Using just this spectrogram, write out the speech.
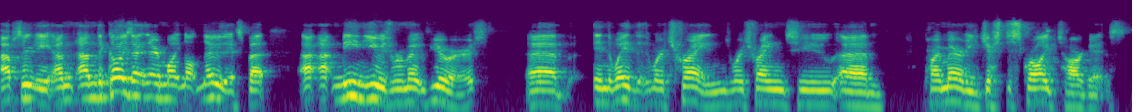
absolutely, and and the guys out there might not know this, but uh, me and you as remote viewers, uh, in the way that we're trained, we're trained to um, primarily just describe targets,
